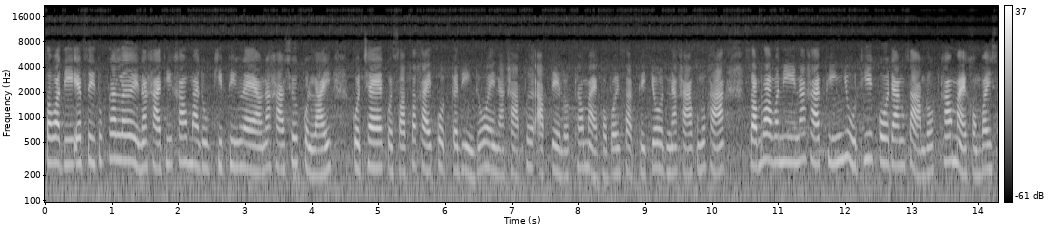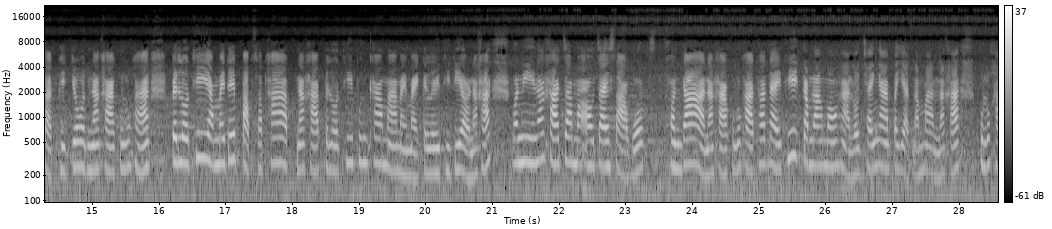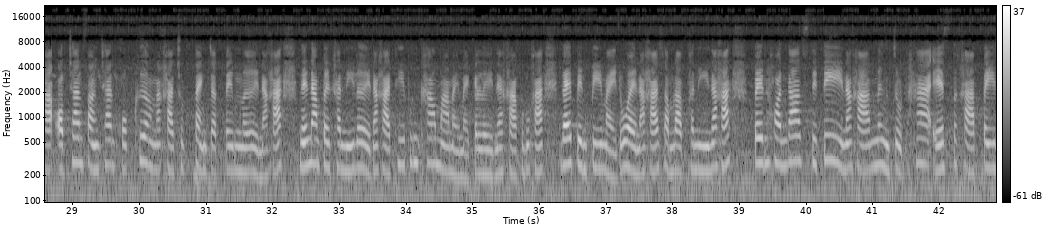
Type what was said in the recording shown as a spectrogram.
สวัสดี FC ทุกท่านเลยนะคะ ที่เข้ามาดูคลิปพิงแล้วนะคะ ช่วยกดไลค์กดแชร์ กดซับสไครต์กดกระดิ่งด้วยนะคะ เพื่ออัปเดตรถเข้าใหม่ของบริษัทเพชรยนต์นะคะ คุณลูกค้าสำหรับวันนี้นะคะ พิงอยู่ที่โกดัง 3 รถเข้าใหม่ของบริษัทเพชรยนต์นะคะ คุณลูกค้าเป็นรถที่ยังไม่ได้ปรับสภาพนะคะ เป็นรถที่เพิ่งเข้ามาใหม่ ๆ กันเลยทีเดียวนะคะ วันนี้นะคะจะมาเอาใจสาวก Honda นะคะ คุณลูกค้าท่านใดที่กำลังมองหารถใช้งานประหยัดน้ำมันนะคะ คุณลูกค้าออปชันฟังก์ชันครบเครื่องนะคะ ชุดแต่งจัดเต็มเลยนะคะ แนะนำเป็นคันนี้เลยนะคะ ที่เพิ่งเข้ามาใหม่ ๆ กันเลยนะคะ คุณลูกค้าได้เป็นปีใหม่ด้วยนะคะสำหรับคันนี้นะคะเป็น Honda City นะคะ 1.5S นะคะปี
